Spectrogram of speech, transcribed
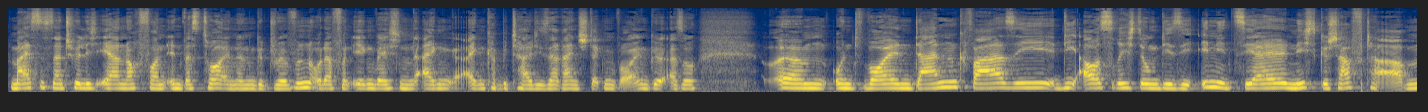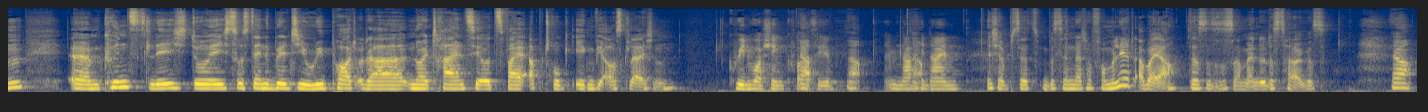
Meistens natürlich eher noch von InvestorInnen gedriven oder von irgendwelchen Eigen, Eigenkapital, die sie reinstecken wollen. Also ähm, und wollen dann quasi die Ausrichtung, die sie initiell nicht geschafft haben, ähm, künstlich durch Sustainability Report oder neutralen CO2-Abdruck irgendwie ausgleichen. Greenwashing quasi ja, ja, im Nachhinein. Ja. Ich habe es jetzt ein bisschen netter formuliert, aber ja, das ist es am Ende des Tages. Ja.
